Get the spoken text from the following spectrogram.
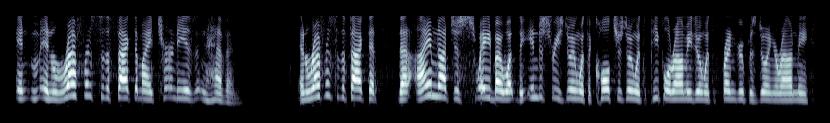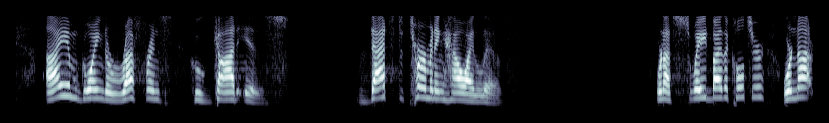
in, in reference to the fact that my eternity is in heaven, in reference to the fact that, that I am not just swayed by what the industry is doing, what the culture is doing, what the people around me doing, what the friend group is doing around me. I am going to reference who God is. That's determining how I live. We're not swayed by the culture. We're not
